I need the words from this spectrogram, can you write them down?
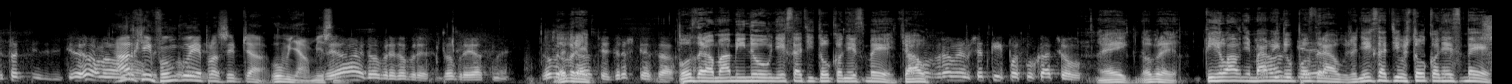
To, no, no, Archív no, funguje, prosím ťa, u mňa, myslím. Ja, dobre, dobre, dobre, jasné. Dobre, Dobre. čaute, držte sa. Pozdrav maminu, nech sa ti toľko nesmeje. Čau. Pozdravujem všetkých poslucháčov. Hej, dobre. Ty hlavne maminu pozdrav, že nech sa ti už toľko nesmeje.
